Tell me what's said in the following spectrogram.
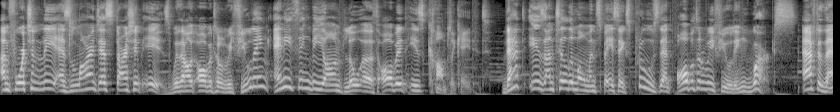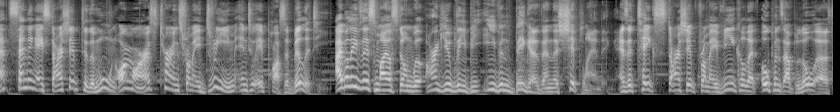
Unfortunately, as large as Starship is, without orbital refueling, anything beyond low Earth orbit is complicated. That is until the moment SpaceX proves that orbital refueling works. After that, sending a Starship to the Moon or Mars turns from a dream into a possibility. I believe this milestone will arguably be even bigger than the ship landing, as it takes Starship from a vehicle that opens up low Earth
